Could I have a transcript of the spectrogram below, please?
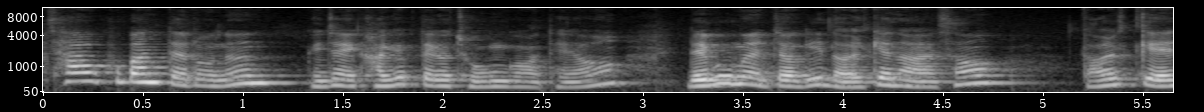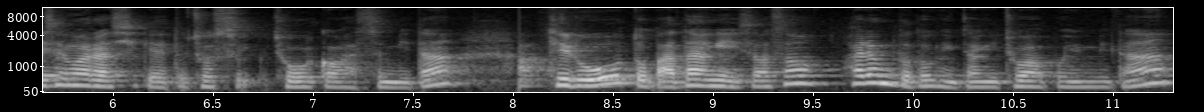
사업 후반대로는 굉장히 가격대가 좋은 것 같아요. 내부 면적이 넓게 나와서 넓게 생활하시기에도 좋, 좋을 것 같습니다. 앞뒤로 또 마당이 있어서 활용도도 굉장히 좋아 보입니다.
